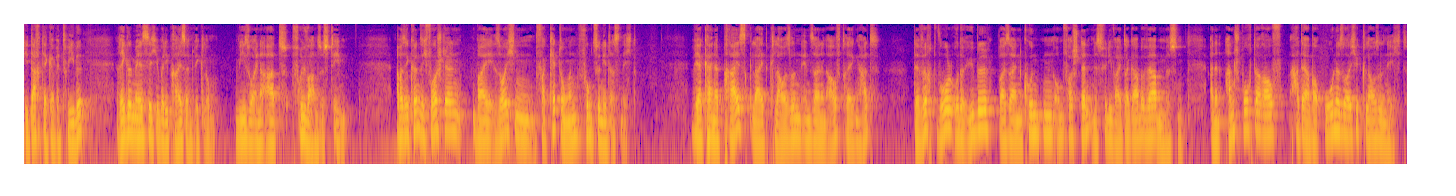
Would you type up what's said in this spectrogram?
die Dachdeckerbetriebe, regelmäßig über die Preisentwicklung, wie so eine Art Frühwarnsystem. Aber Sie können sich vorstellen, bei solchen Verkettungen funktioniert das nicht. Wer keine Preisgleitklauseln in seinen Aufträgen hat, der wird wohl oder übel bei seinen Kunden um Verständnis für die Weitergabe werben müssen. Einen Anspruch darauf hat er aber ohne solche Klausel nicht.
